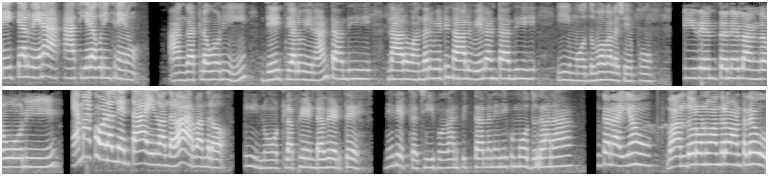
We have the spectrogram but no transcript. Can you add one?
జైత్యాలు వేనా? ఆ చీర గురించి నేను. అంగట్లో కొని జైత్యాలు వేనా అంటాంది. నాలుగు వందలు పెట్టి నాలుగు వేలు అంటాంది. ఈ మొద్దు మొగల చెప్పు. ఇదెంతనే లంగా ఓని ఏమా కోడలు ఎంత ఐదు వందలు ఆరు వందలు ఈ నోట్ల పెండ పెడితే నేను ఎట్లా చీపుగా కనిపిస్తానని నీకు మొద్దుదానా ఇంకా నయ్యం వంద రెండు వందలు అంటలేవు.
